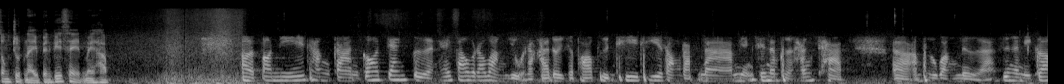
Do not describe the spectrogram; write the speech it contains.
ตรงจุดไหนเป็นพิเศษไหมครับเอ่อ ตอนนี้ทางการก็แจ้งเตือนให้เฝ้าระวังอยู่นะคะ โดยเฉพาะพื้นที่ที่รองรับน้ำอย่างเช่นอำเภอห้างฉัดอออำเภอวังเหนือ ซึ่งอันนี้ก็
